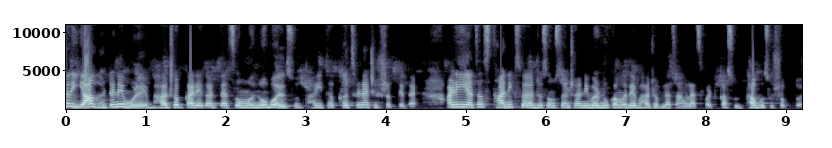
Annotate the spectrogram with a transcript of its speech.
तर या घटनेमुळे भाजप कार्यकर्त्याचं मनोबल सुद्धा इथं खचण्याची शक्यता आहे. आणि याचा स्थानिक स्वराज्य संस्थांच्या निवडणुकामध्ये भाजपला चांगलाच फटका सुद्धा बसू शकतोय.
